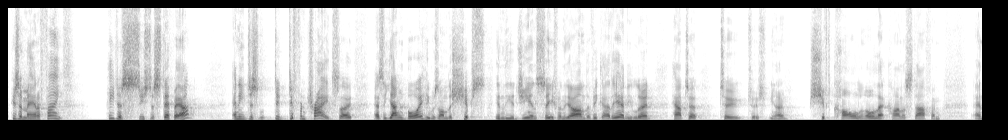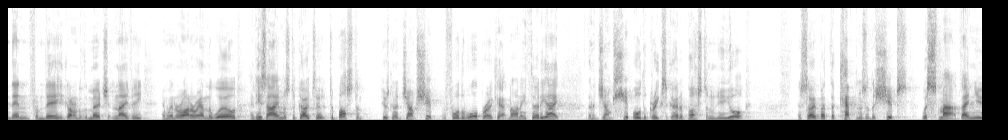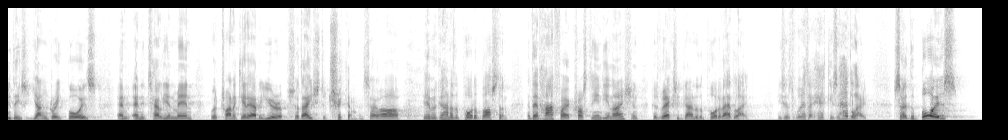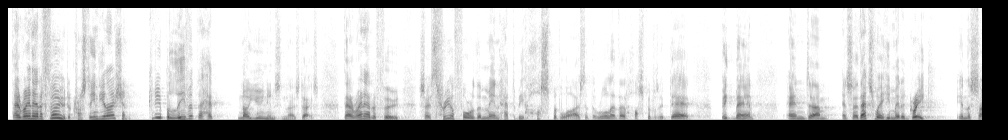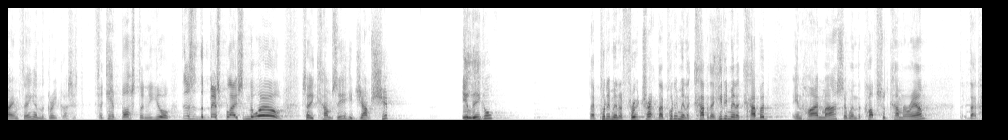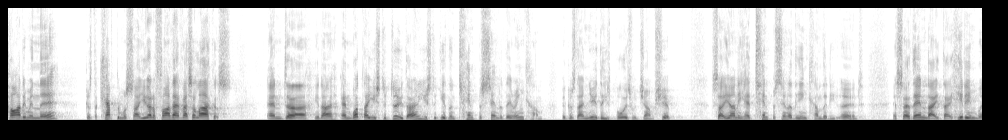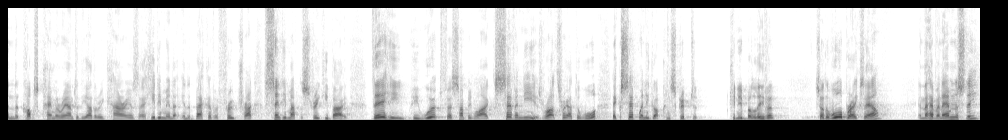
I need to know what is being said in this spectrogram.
He's a man of faith. He just used to step out and he just did different trades. So, as a young boy, he was on the ships in the Aegean Sea from the island of Icaria, and he learnt how to, to, to you know, shift coal and all that kind of stuff. And, and then from there, he got into the merchant navy and went right around the world. And his aim was to go to, to Boston. He was going to jump ship before the war broke out, 1938. Going to jump ship. All the Greeks would go to Boston and New York. And so, but the captains of the ships were smart. They knew these young Greek boys and, and Italian men were trying to get out of Europe, so they used to trick them and say, Oh, yeah, we're going to the port of Boston. And then halfway across the Indian Ocean, because we're actually going to the port of Adelaide, he says, Where the heck is Adelaide? So the boys, they ran out of food across the Indian Ocean. Can you believe it? They had no unions in those days. They ran out of food, so three or four of the men had to be hospitalised at the Royal Adelaide Hospital. Their dad, big man, and, um, and so that's where he met a Greek in the same thing. And the Greek guy says, Forget Boston, New York. This is the best place in the world. So he comes here, he jumps ship, illegal. They put him in a fruit truck, they put him in a cupboard, they hid him in a cupboard in Hindmarsh. So when the cops would come around, they'd hide him in there because the captain was saying, You've got to find that Vasilakis. And, uh, you know, and what they used to do, they only used to give them 10% of their income because they knew these boys would jump ship. So he only had 10% of the income that he earned. And so then they, they hit him when the cops came around to the other Icarians. They hit him in, a, in the back of a fruit truck, sent him up to Streaky Bay. There he, he worked for something like seven years, right throughout the war, except when he got conscripted. Can you believe it? So the war breaks out, and they have an amnesty,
